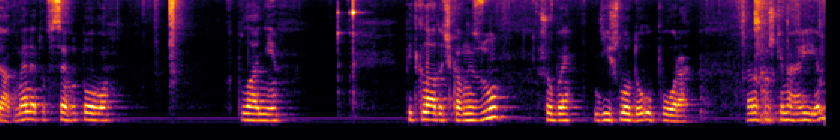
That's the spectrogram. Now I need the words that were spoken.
Так, в мене тут все готово в плані підкладочка внизу, щоб дійшло до упора. Зараз трошки нагріємо.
